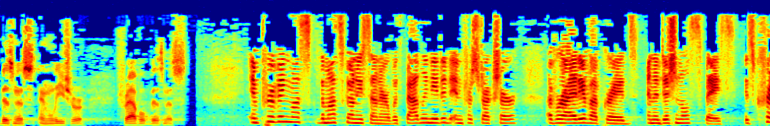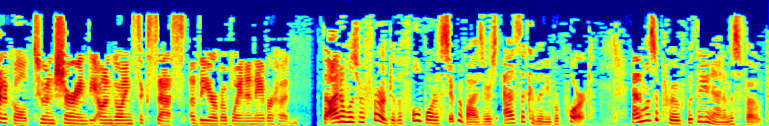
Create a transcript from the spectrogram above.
business and leisure travel business. Improving the Moscone Center with badly needed infrastructure, a variety of upgrades, and additional space is critical to ensuring the ongoing success of the Yerba Buena neighborhood. The item was referred to the full Board of Supervisors as the committee report and was approved with a unanimous vote.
